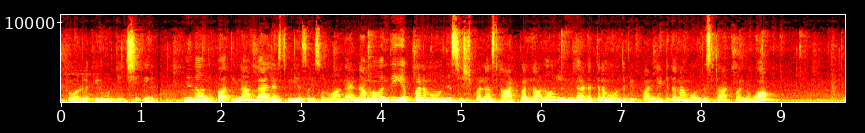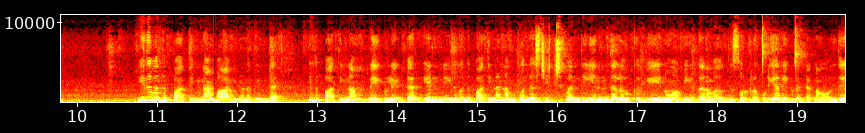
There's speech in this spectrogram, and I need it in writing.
இப்போ ஓரளவுக்கு இது முடிஞ்சிச்சு. இது இதுதான் வந்து பார்த்தீங்கன்னா பேலன்ஸ் வீல்னு சொல்லி சொல்லுவாங்க. நம்ம வந்து எப்போ நம்ம வந்து ஸ்டிச் பண்ண ஸ்டார்ட் பண்ணாலும் இந்த இடத்த நம்ம வந்து இப்படி பண்ணிட்டு தான் நம்ம வந்து ஸ்டார்ட் பண்ணுவோம். இது வந்து பார்த்தீங்கன்னா பாபினோட விண்டர். இது பார்த்தீங்கன்னா ரெகுலேட்டர் என் இது வந்து பார்த்தீங்கன்னா நமக்கு வந்து ஸ்டிச் வந்து எந்த அளவுக்கு வேணும் அப்படிங்கிறத நம்ம வந்து சொல்கிறக்கூடிய ரெகுலேட்டர் நம்ம வந்து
